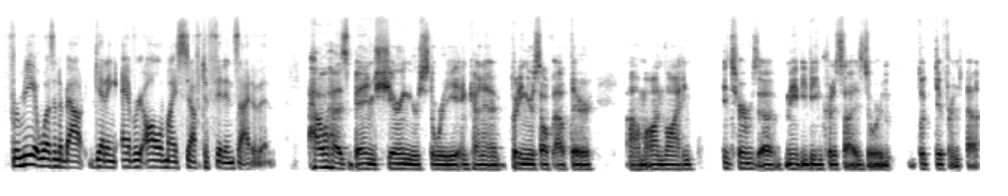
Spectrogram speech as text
for me it wasn't about getting every all of my stuff to fit inside of it how has been sharing your story and kind of putting yourself out there um, online in terms of maybe being criticized or looked different at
